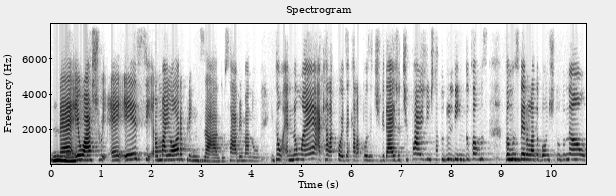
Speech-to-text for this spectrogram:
uhum. né? Eu acho é esse é o maior aprendizado, sabe, Manu? Então, é não é aquela coisa, aquela positividade, tipo, ai, gente, tá tudo lindo, vamos vamos ver o lado bom de tudo, não.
